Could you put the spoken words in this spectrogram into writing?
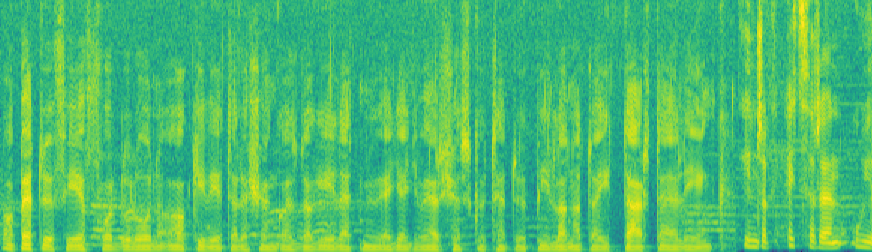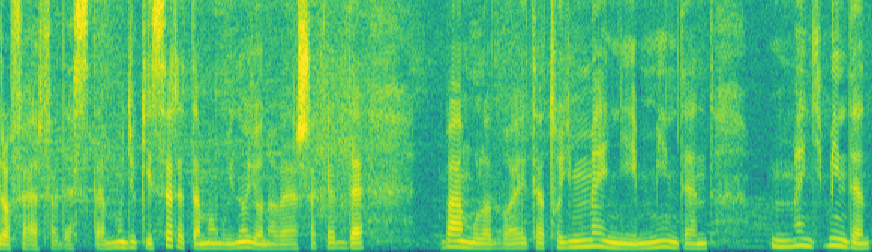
A Petőfi évfordulón a kivételesen gazdag életmű egy-egy vershez köthető pillanatait tárta elénk. Én csak egyszerűen újra felfedeztem. Mondjuk én szeretem amúgy nagyon a verseket, de bámulatba ejtett, hogy mennyi mindent mennyi minden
